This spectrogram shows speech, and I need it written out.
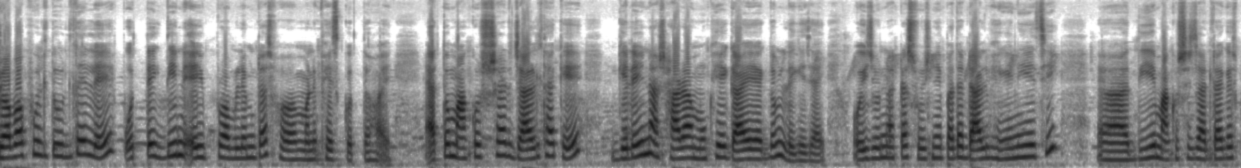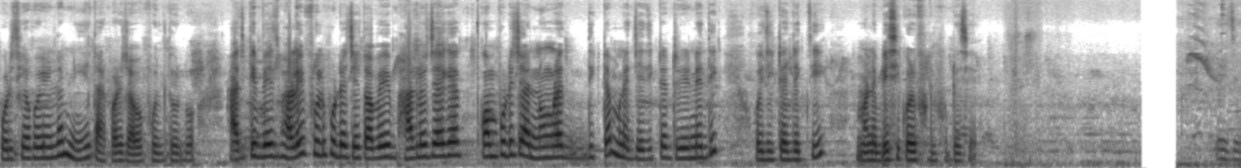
জবা ফুল তুলতে এলে প্রত্যেক দিন এই প্রবলেমটা মানে ফেস করতে হয়। এত মাকড়সার জাল থাকে, গেলেই না সারা মুখে গায়ে একদম লেগে যায়। ওই জন্য একটা সজনে পাতা ডাল ভেঙে নিয়েছি দিয়ে মাকড়সার জালটা আগে পরিষ্কার করে নিলাম, নিয়ে তারপরে জবা ফুল তুলবো। আজকে বেশ ভালোই ফুল ফুটেছে, তবে ভালো জায়গায় কম ফুটেছে, আর নোংরার দিকটা মানে যে দিকটা ড্রেনের দিক, ওই দিকটা দেখছি মানে বেশি করে ফুল ফুটেছে। এই যে,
